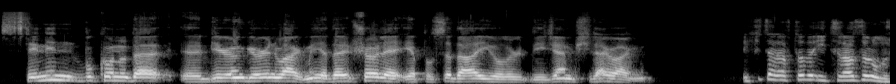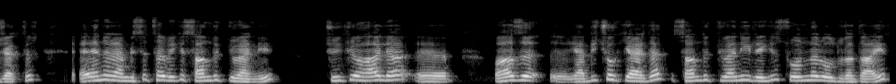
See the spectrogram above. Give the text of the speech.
Senin bu konuda e, bir öngörün var mı ya da şöyle yapılsa daha iyi olur diyeceğim bir şeyler var mı? İki tarafta da itirazlar olacaktır. En önemlisi tabii ki sandık güvenliği. Çünkü hala e, bazı e, yani birçok yerden sandık güvenliği ile ilgili sorunlar olduğuna dair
